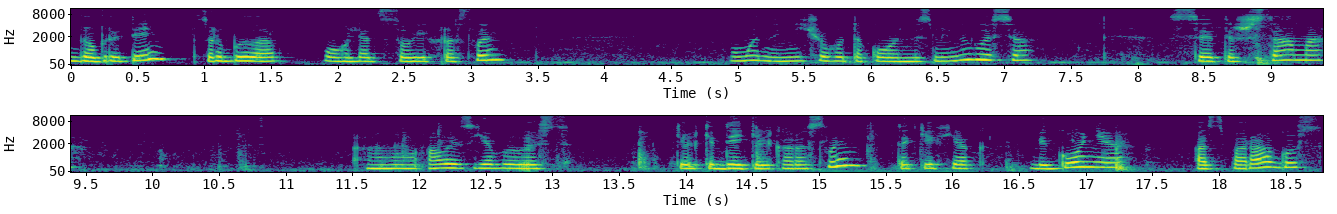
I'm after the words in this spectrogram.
Добрий день. Зробила огляд своїх рослин. У мене нічого такого не змінилося. Все те ж саме. Але з'явилось тільки декілька рослин, таких як бігонія, аспарагус,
